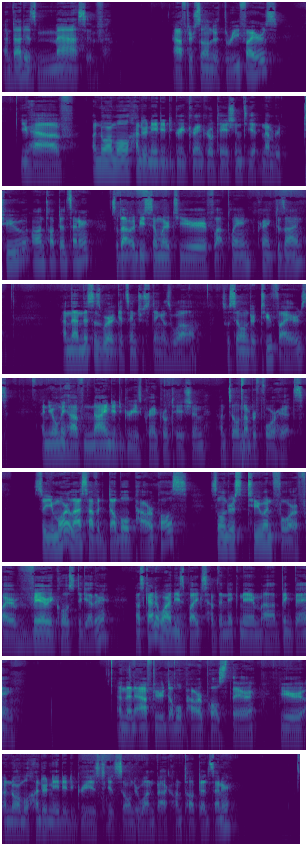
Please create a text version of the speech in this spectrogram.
And that is massive. After cylinder three fires, you have a normal 180 degree crank rotation to get number two on top dead center. So that would be similar to your flat plane crank design. And then this is where it gets interesting as well. So cylinder two fires and you only have 90 degrees crank rotation until number four hits. So you more or less have a double power pulse. Cylinders two and four fire very close together. That's kind of why these bikes have the nickname uh, Big Bang. And then after your double power pulse there, you're a normal 180 degrees to get cylinder one back on top dead center.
